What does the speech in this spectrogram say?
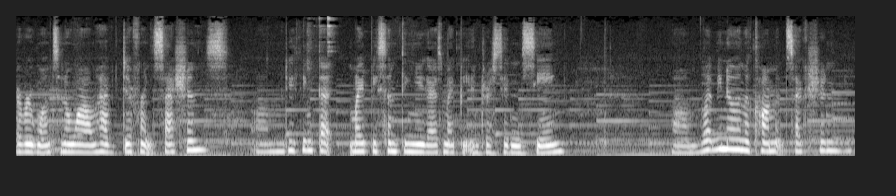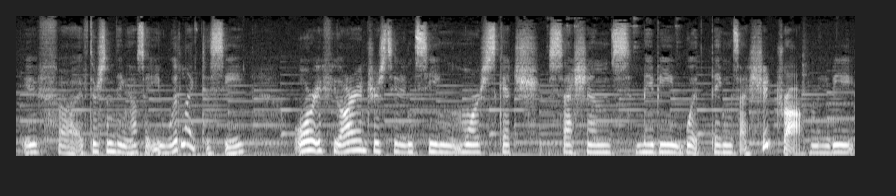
every once in a while have different sessions. Um, do you think that might be something you guys might be interested in seeing? Um, let me know in the comment section if uh, if there's something else that you would like to see, or if you are interested in seeing more sketch sessions. Maybe what things I should draw. Maybe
